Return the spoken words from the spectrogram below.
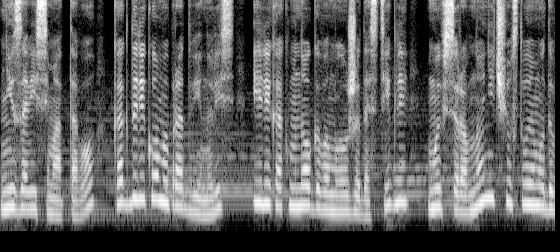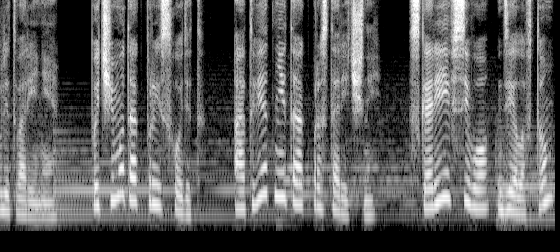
независимо от того, как далеко мы продвинулись или как многого мы уже достигли, мы все равно не чувствуем удовлетворения. Почему так происходит? Ответ не так просторечный. Скорее всего, дело в том,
